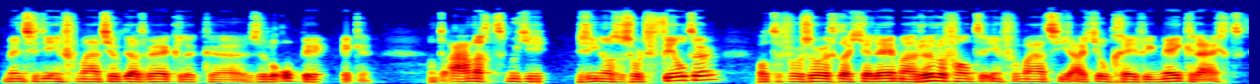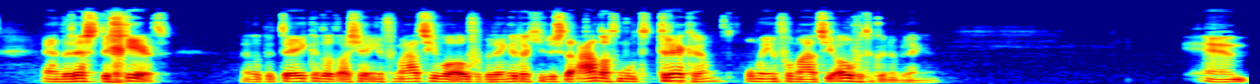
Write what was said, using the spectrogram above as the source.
mensen die informatie ook daadwerkelijk uh, zullen oppikken. Want aandacht moet je zien als een soort filter, wat ervoor zorgt dat je alleen maar relevante informatie uit je omgeving meekrijgt en de rest negeert. En dat betekent dat als je informatie wil overbrengen, dat je dus de aandacht moet trekken om informatie over te kunnen brengen. En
